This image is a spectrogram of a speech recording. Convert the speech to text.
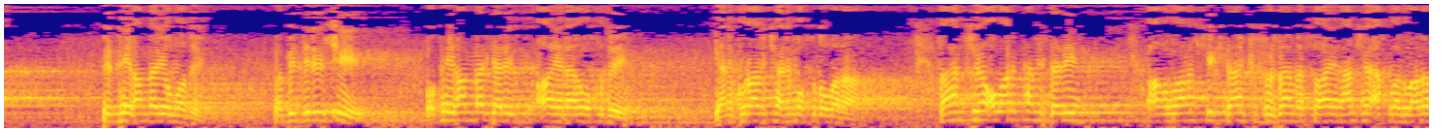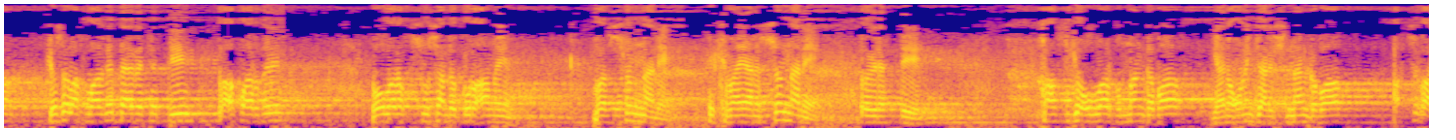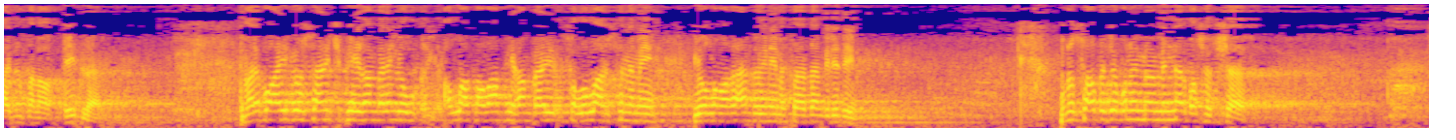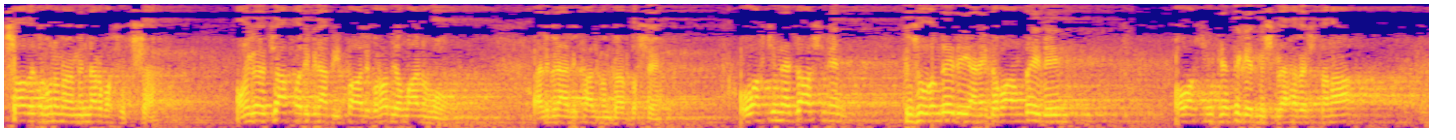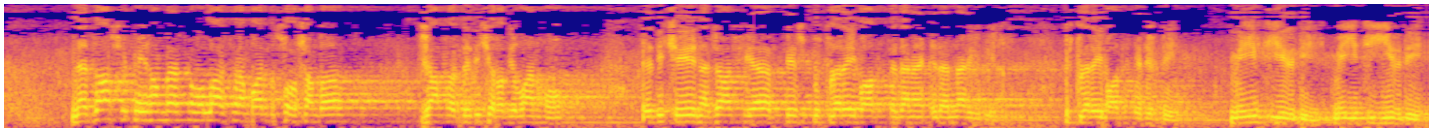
bir Peyğəmbər yolladı və bildirir ki, o Peyğəmbər gəlib ayələri oxudu, yəni Quran-ı kərimi oxudu onlara və həmçinin onları təmizlədi, ağıllarını şirkdən, küfürdən və s. həmçinin əxlaqları, gözəl əxlaqı dəvət etdi və apardı və onlara xüsusən də Quranı və sünnəni, hikmə, yəni sünnəni öyrətdi. Hansı ki, onlar bundan qabaq, yəni onun gəlişindən qabaq açıq aydın salavat deyidilər. Deməli, bu ayı göstərir ki, Peyğəmbərin yol, Allah Taalan Peyğəmbəri sallallahu aleyhi ve selləmi yollamağa ən böyük nemətlərdən biridir. Bunu sadəcə bunu möminlər başa düşər. Sadəcə bunu möminlər başa düşər. Ona görə Cəfər ibn Əbi Talib radiyallahu anhu, Əli ibn Əbi Talibin qardaşı, o vaxt ki, Nəcaşinin huzurunda idi, yəni qabağında idi, o vaxt hicrətə gedmişdilər Həbəşistana. Nəcaşi Peyğəmbər sallallahu aleyhi ve sellem barədə soruşanda, Cəfər dedi ki, radiyallahu anhu, dedi ki, Nəcaşiyə biz bütlərə ibadət edən, edənlər idik. Bütlərə ibadət edirdi. Meyit yirdi, meyiti yirdi.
